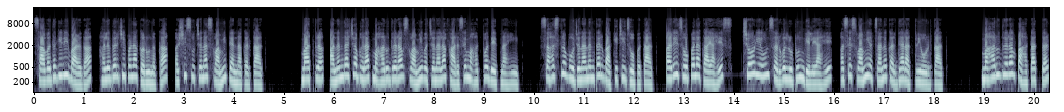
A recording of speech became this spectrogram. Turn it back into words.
सावधगिरी बाळगा हलगर्जीपणा करू नका अशी सूचना स्वामी त्यांना करतात. मात्र आनंदाच्या भरात महारुद्रराव स्वामी वचनाला फारसे महत्त्व देत नाहीत. सहस्त्र भोजनानंतर बाकीची झोपतात. अरे झोपला काय आहेस? चोर येऊन सर्व लुटून गेले आहे असे स्वामी अचानक अर्ध्या रात्री ओढतात. महारुद्रराव पाहतात तर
